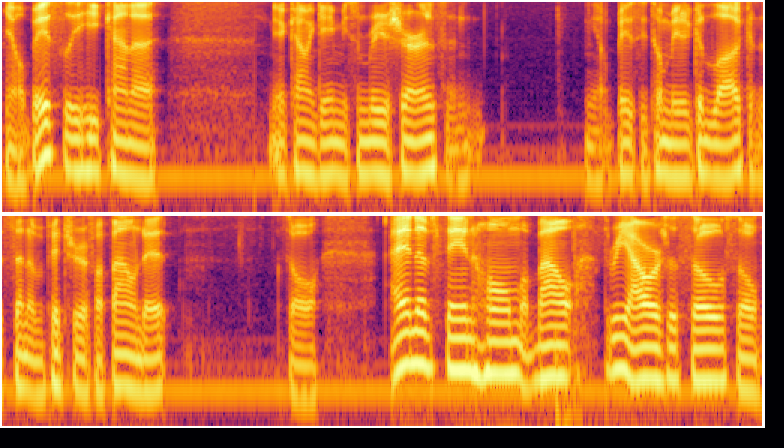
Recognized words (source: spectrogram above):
you know, basically he kind of, you know, kind of gave me some reassurance and, you know, basically told me good luck and to send him a picture if I found it. So I ended up staying home about three hours or so. So,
